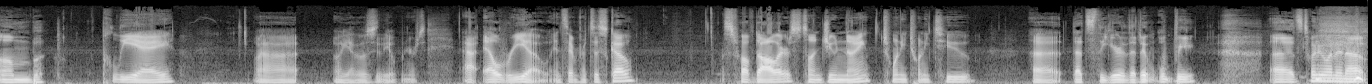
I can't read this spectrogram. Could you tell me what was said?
Umb Plie. Uh, oh yeah, those are the openers. At El Rio in San Francisco. It's twelve dollars. It's on June 9th, twenty twenty two. Uh, that's the year that it will be. Uh, it's twenty one and up.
